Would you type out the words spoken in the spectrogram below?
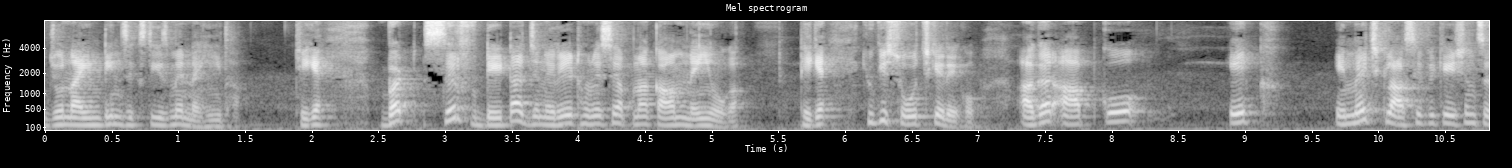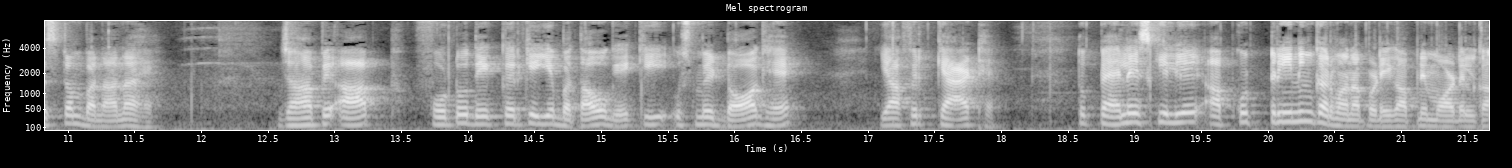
जो 1960s में नहीं था, ठीक है? बट सिर्फ़ डेटा जनरेट होने से अपना काम नहीं होगा, ठीक है? क्योंकि सोच के देखो, अगर आपको एक इमेज क्लासिफिकेशन सिस्टम बनाना है, जहाँ पे आप फ़ोटो देख करके ये बताओगे कि उसमें डॉग है या फिर कैट है। तो पहले इसके लिए आपको ट्रेनिंग करवाना पड़ेगा अपने मॉडल का।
